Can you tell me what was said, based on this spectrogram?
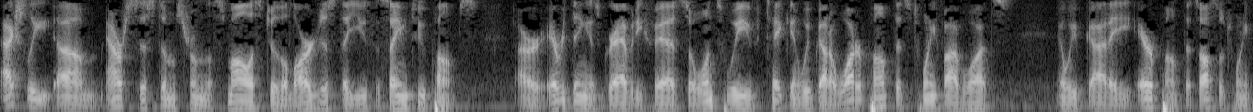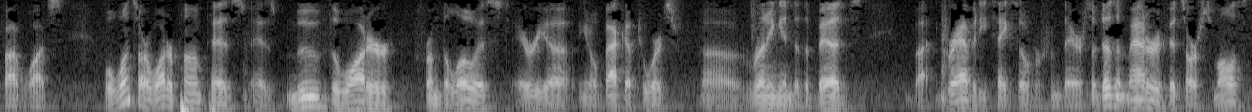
actually, um, our systems from the smallest to the largest, they use the same two pumps. Our everything is gravity fed. So once we've taken, we've got a water pump that's 25 watts, and we've got a air pump that's also 25 watts. Well, once our water pump has has moved the water from the lowest area, you know, back up to where it's uh, running into the beds. But gravity takes over from there. So it doesn't matter if it's our smallest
